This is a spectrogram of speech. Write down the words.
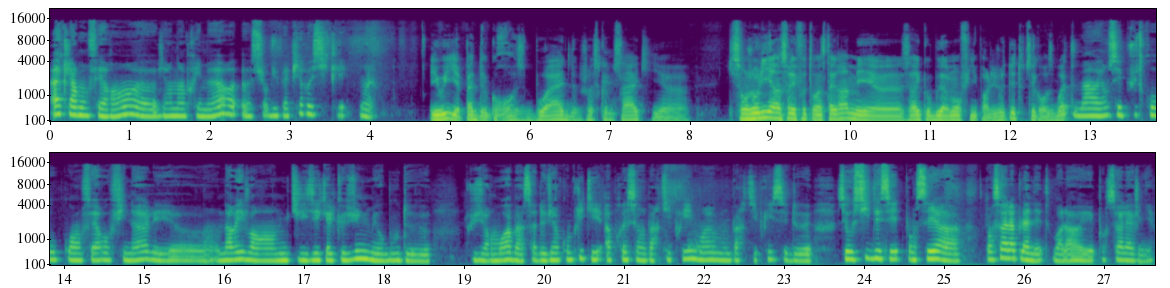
à Clermont-Ferrand euh, via un imprimeur sur du papier recyclé. Voilà. Et oui il n'y a pas de grosses boîtes de choses comme ça qui qui sont jolies hein, sur les photos Instagram mais c'est vrai qu'au bout d'un moment on finit par les jeter toutes ces grosses boîtes. Bah on sait plus trop quoi en faire au final et on arrive à en utiliser quelques-unes mais au bout de plusieurs mois, ben ça devient compliqué. Après c'est un parti pris. Moi mon parti pris c'est de c'est aussi d'essayer de penser à penser à la planète, voilà, et penser à l'avenir.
